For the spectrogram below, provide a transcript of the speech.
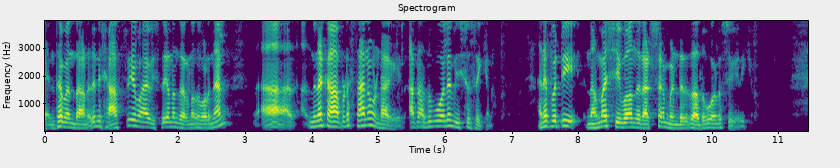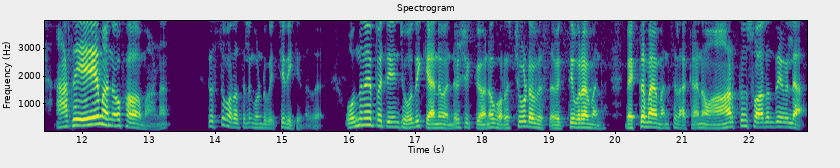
ബന്ധം എന്താണ്? ഇതിന് ശാസ്ത്രീയമായ വിശദീകരണം തരണമെന്ന് പറഞ്ഞാൽ നിനക്ക് അവിടെ സ്ഥാനം ഉണ്ടാകുകയില്ല. അത് അതുപോലെ വിശ്വസിക്കണം. അതിനെപ്പറ്റി നമ ശിവ എന്നൊരു അക്ഷരം വേണ്ടരുത് അതുപോലെ സ്വീകരിക്കണം. അതേ മനോഭാവമാണ് ക്രിസ്തു മതത്തിലും കൊണ്ട് വെച്ചിരിക്കുന്നത് ഒന്നിനെപ്പറ്റിയും ചോദിക്കാനോ അന്വേഷിക്കാനോ കുറച്ചുകൂടെ വ്യക്തിപരമായ മനസ് വ്യക്തമായി മനസ്സിലാക്കാനോ ആർക്കും സ്വാതന്ത്ര്യമില്ല.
